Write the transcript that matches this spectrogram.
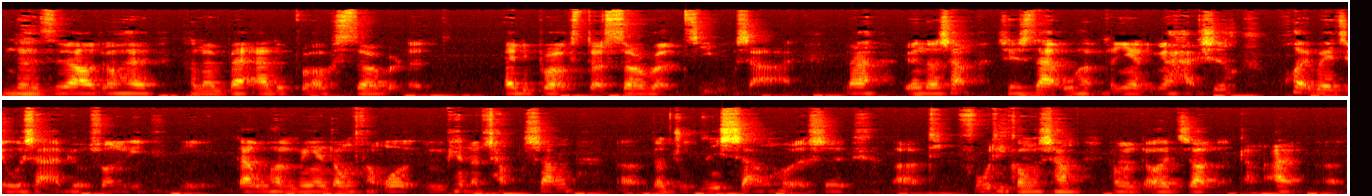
你的资料就会可能被 Edit Blocks server 的 Edit Blocks 的 Server 记录下来。那原则上，其实在无痕分页里面还是。会被记录下来，比如说你你在无痕分页中访问影片的厂商，呃的主机商或者是呃提服务提供商，他们都会知道你的档案，呃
